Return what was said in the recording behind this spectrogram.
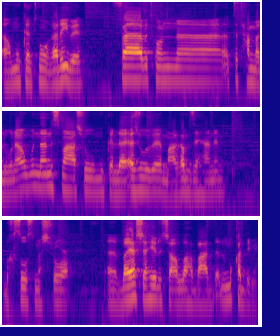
أو ممكن تكون غريبة. فبدكم آه، تتحملونا وبدنا نسمع شو ممكن نلاقي أجوبة مع غمزة هانم بخصوص مشروع آه، بياض شهير إن شاء الله بعد المقدمة.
